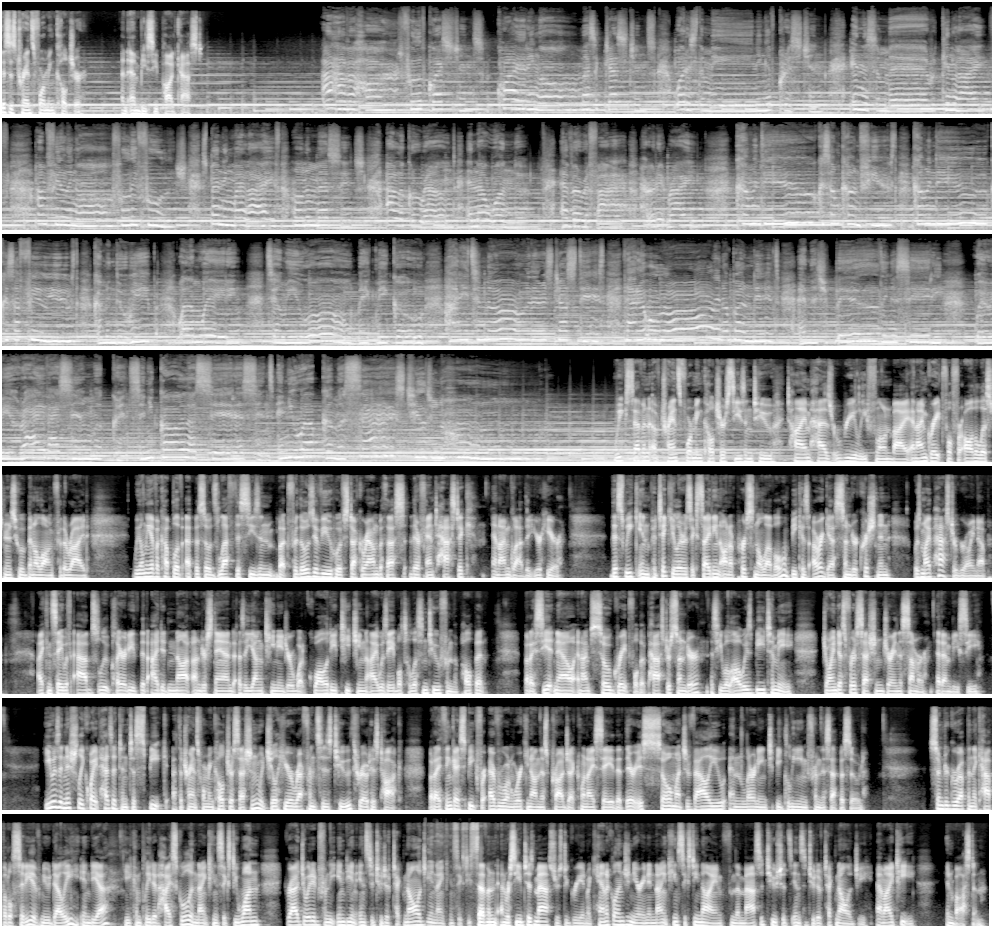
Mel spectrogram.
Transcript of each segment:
This is Transforming Culture, an MBC podcast. Of Transforming Culture Season 2. Time has really flown by, and I'm grateful for all the listeners who have been along for the ride. We only have a couple of episodes left this season, but for those of you who have stuck around with us, they're fantastic, and I'm glad that you're here. This week in particular is exciting on a personal level because our guest, Sunder Krishnan, was my pastor growing up. I can say with absolute clarity that I did not understand as a young teenager what quality teaching I was able to listen to from the pulpit, but I see it now, and I'm so grateful that Pastor Sunder, as he will always be to me, joined us for a session during the summer at MBC. He was initially quite hesitant to speak at the Transforming Culture session, which you'll hear references to throughout his talk. But I think I speak for everyone working on this project when I say that there is so much value and learning to be gleaned from this episode. Sunder grew up in the capital city of New Delhi, India. He completed high school in 1961, graduated from the Indian Institute of Technology in 1967, and received his master's degree in mechanical engineering in 1969 from the Massachusetts Institute of Technology, MIT, in Boston.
